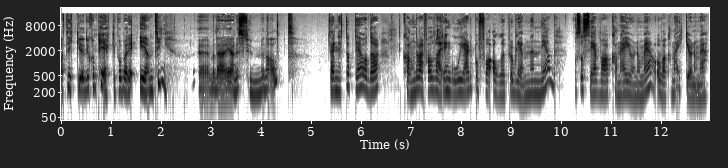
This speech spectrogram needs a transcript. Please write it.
at ikke, du kan peke på bare én ting. Eh, men det er gjerne summen av alt. Det er nettopp det, og da kan det i hvert fall være en god hjelp å få alle problemene ned, og så se hva kan jeg gjøre noe med, og hva kan jeg ikke gjøre noe med.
